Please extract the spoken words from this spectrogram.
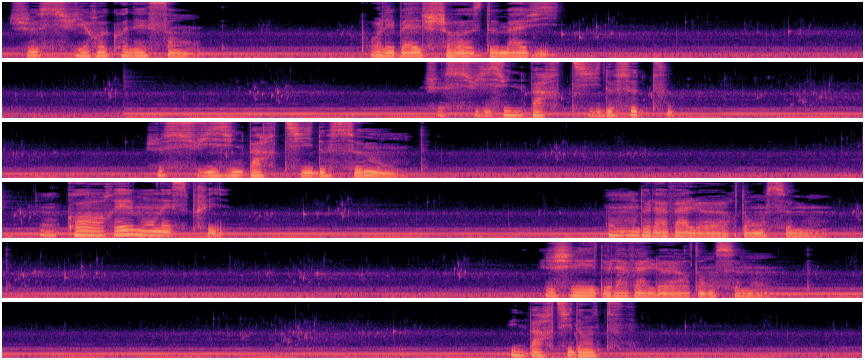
Je suis reconnaissante pour les belles choses de ma vie. Je suis une partie de ce tout. Je suis une partie de ce monde. Mon corps et mon esprit ont de la valeur dans ce monde. J'ai de la valeur dans ce monde. Une partie d'un tout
